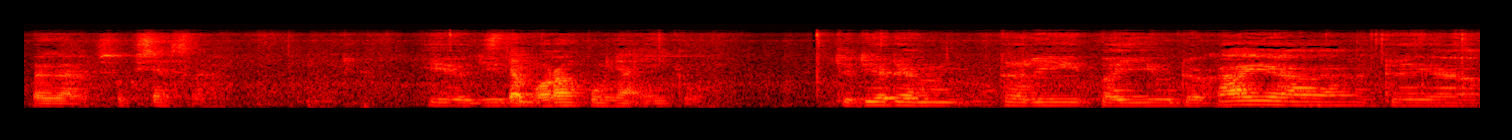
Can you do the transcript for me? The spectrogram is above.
bakal sukses lah. iya jadi Setiap orang punya itu. jadi ada yang dari bayi udah kaya ada yang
